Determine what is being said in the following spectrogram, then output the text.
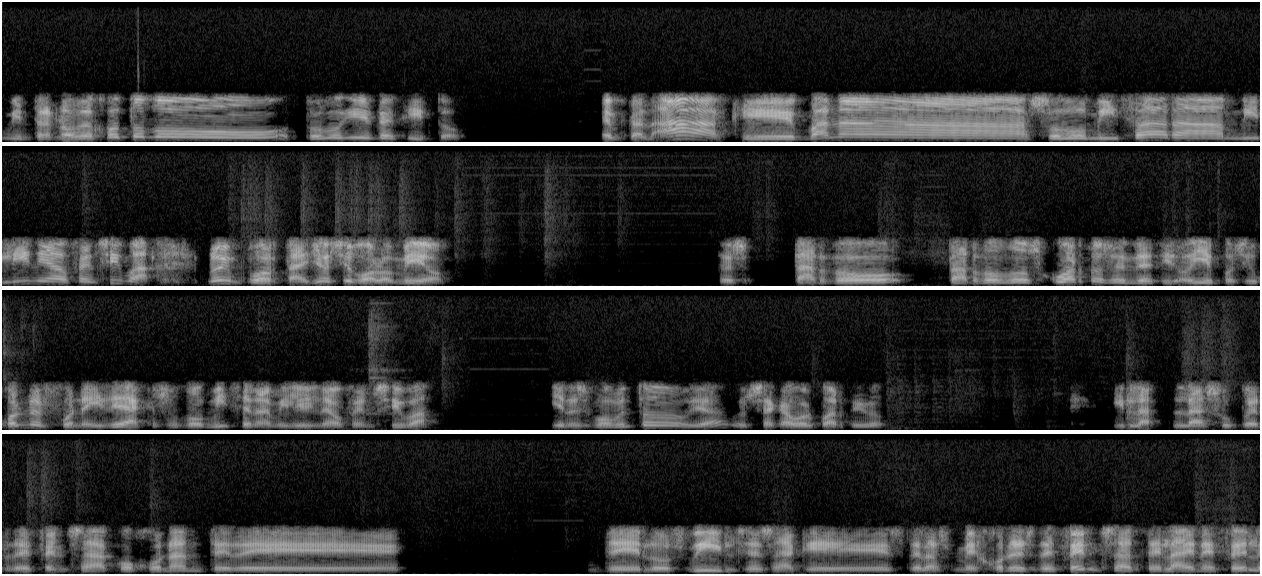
mientras lo dejó todo todo quietecito en plan, ah, que van a sodomizar a mi línea ofensiva. No importa, yo sigo a lo mío. Entonces, tardó, tardó dos cuartos en decir, oye, pues igual no es buena idea que sodomicen a mi línea ofensiva. Y en ese momento ya pues, se acabó el partido. Y la, la superdefensa acojonante de, de los Bills, esa que es de las mejores defensas de la NFL,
